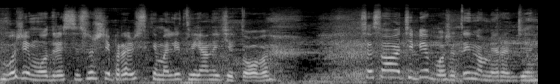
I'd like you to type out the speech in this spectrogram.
Божьей мудрости. Слушайте пророческие молитвы Яны Титовы. Вся слава тебе, Боже, ты номер один.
